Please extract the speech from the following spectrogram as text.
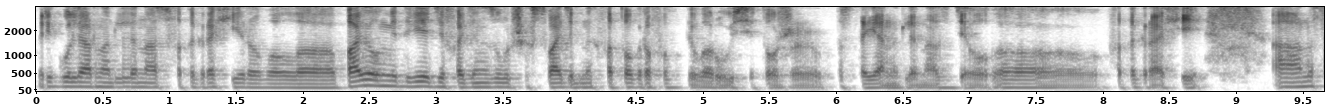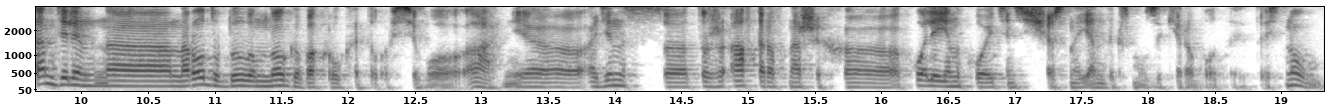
регулярно для нас фотографировал. Э, Павел Медведев, один из лучших свадебных фотографов в Беларуси, тоже постоянно для нас делал э, фотографии. А на самом деле на, народу было много вокруг этого всего. А, один из э, тоже авторов наших, э, Коля Янкойтин, сейчас на Яндекс Музыке работает. То есть, ну,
